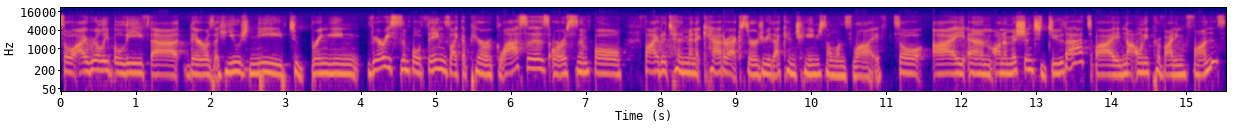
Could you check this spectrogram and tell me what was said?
So I really believe that there was a huge need to bringing very simple things like a pair of glasses or a simple five to 10 minute cataract surgery that can change someone's life. So I am on a mission to do that by not only providing funds,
